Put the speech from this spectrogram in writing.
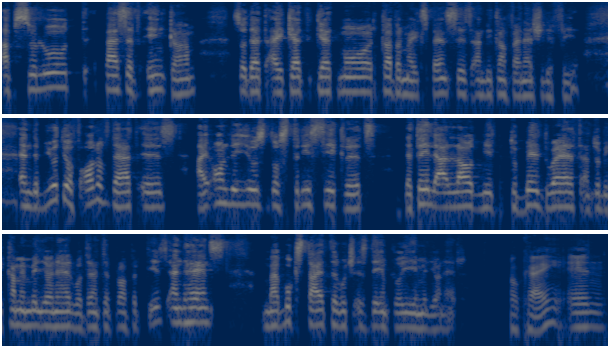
absolute passive income so that I could get more, cover my expenses and become financially free. And the beauty of all of that is I only use those three secrets that really allowed me to build wealth and to become a millionaire with rental properties, and hence my book's title, which is The Employee Millionaire. Okay. And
